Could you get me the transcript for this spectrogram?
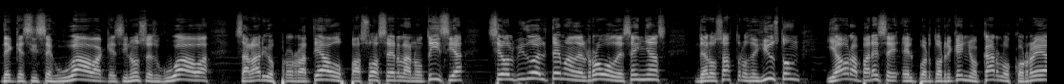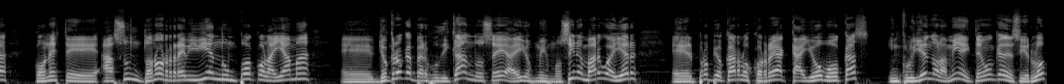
de que si se jugaba, que si no se jugaba, salarios prorrateados, pasó a ser la noticia. Se olvidó el tema del robo de señas de los Astros de Houston y ahora aparece el puertorriqueño Carlos Correa con este asunto, ¿no? Reviviendo un poco la llama, eh, yo creo que perjudicándose a ellos mismos. Sin embargo, ayer el propio Carlos Correa cayó bocas, incluyendo la mía, y tengo que decirlo,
